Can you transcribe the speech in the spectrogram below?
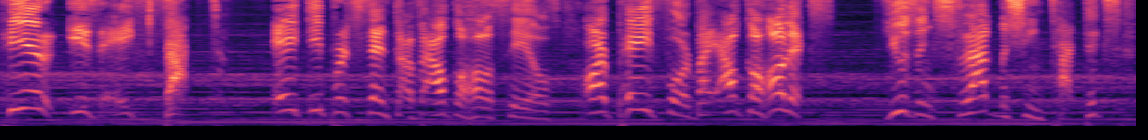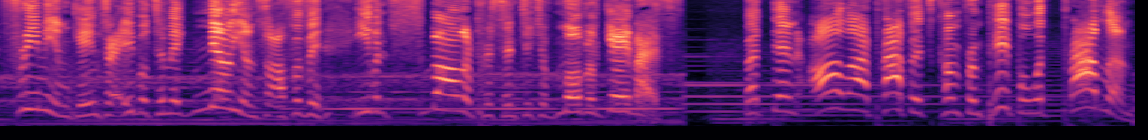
Here is a fact. 80% of alcohol sales are paid for by alcoholics. Using slot machine tactics, freemium games are able to make millions off of an even smaller percentage of mobile gamers. But then all our profits come from people with problems.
